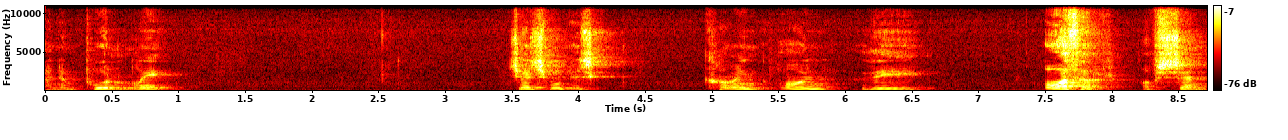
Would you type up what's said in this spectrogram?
And importantly, judgment is coming on the author of sin,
